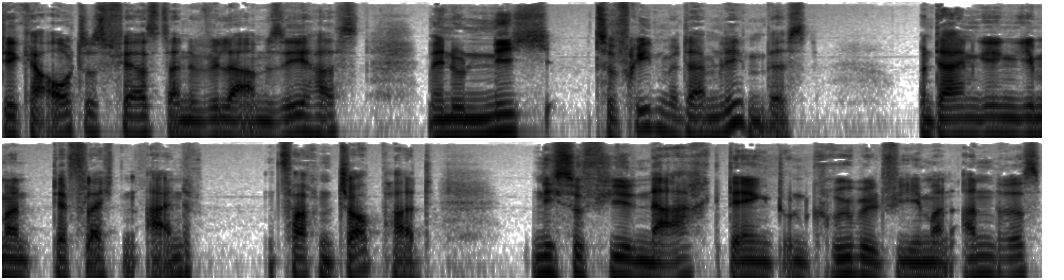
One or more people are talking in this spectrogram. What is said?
dicke Autos fährst, deine Villa am See hast, wenn du nicht zufrieden mit deinem Leben bist. Und dahingegen jemand, der vielleicht einen einfachen Job hat, nicht so viel nachdenkt und grübelt wie jemand anderes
